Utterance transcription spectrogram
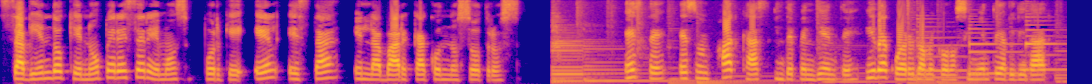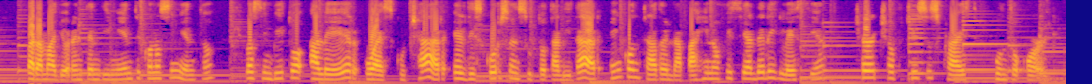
sabiendo que no pereceremos porque Él está en la barca con nosotros. Este es un podcast independiente y de acuerdo a mi conocimiento y habilidad. Para mayor entendimiento y conocimiento, los invito a leer o a escuchar el discurso en su totalidad encontrado en la página oficial de la iglesia churchofjesuschrist.org.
